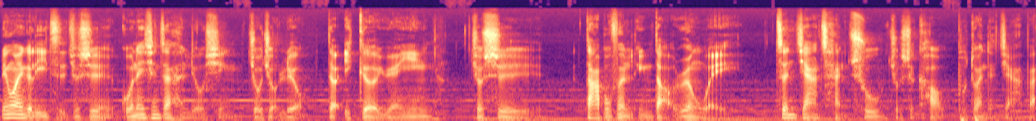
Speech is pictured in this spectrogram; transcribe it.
另外一个例子就是国内现在很流行“九九六”的一个原因，就是大部分领导认为增加产出就是靠不断的加班，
